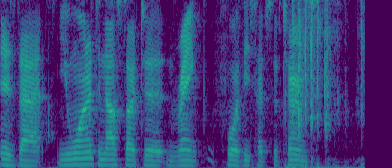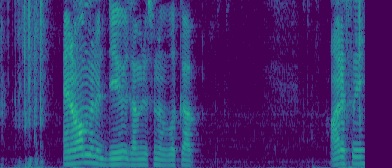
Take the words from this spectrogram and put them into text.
is that you want it to now start to rank for these types of terms. And all I'm going to do is I'm just going to look up, honestly,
